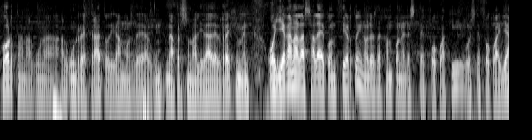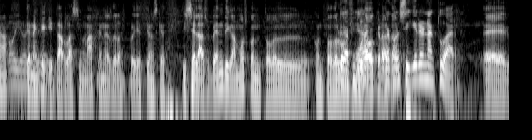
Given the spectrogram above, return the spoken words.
cortan alguna, algún retrato, digamos, de alguna personalidad del régimen. O llegan a la sala de concierto y no les dejan poner este foco aquí o este foco allá. Oy, oy, Tienen oy, que quitar las imágenes de las proyecciones que y se las ven, digamos, con todo el, con todos Pero los final pero burócratas. consiguieron actuar. Eh,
